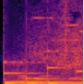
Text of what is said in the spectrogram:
Yeah.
